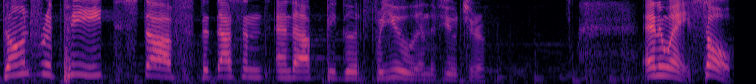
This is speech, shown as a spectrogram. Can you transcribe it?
don't repeat stuff that doesn't end up be good for you in the future. Anyway, so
